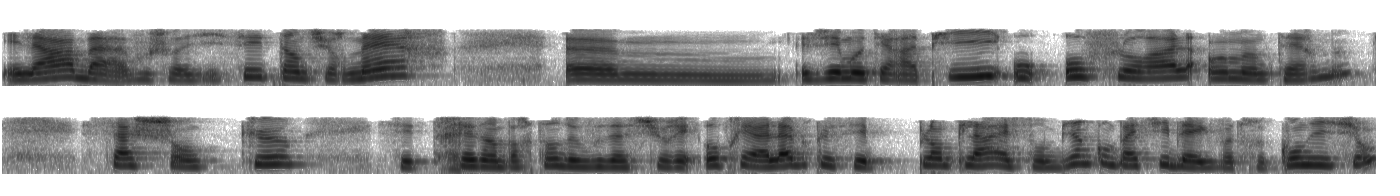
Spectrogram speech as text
Et là, bah, vous choisissez teinture mère, euh, gémothérapie ou eau florale en interne, sachant que c'est très important de vous assurer au préalable que ces plantes-là, elles sont bien compatibles avec votre condition,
